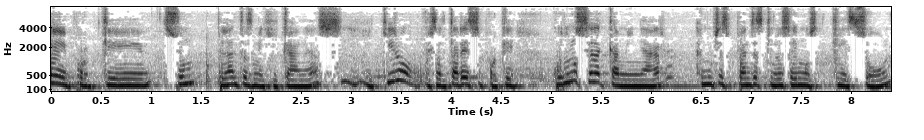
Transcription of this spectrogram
Eh, porque son plantas mexicanas y, y quiero resaltar eso porque cuando uno sale a caminar hay muchas plantas que no sabemos qué son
